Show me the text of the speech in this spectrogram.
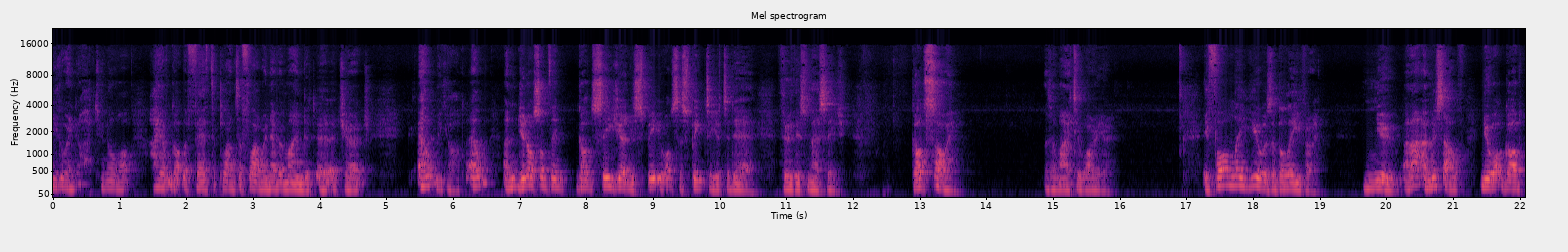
you're going, oh, do you know what? I haven't got the faith to plant a flower, never mind a, a church. Help me, God. Help. And you know something? God sees you and he, speak, he wants to speak to you today through this message. God saw him as a mighty warrior. If only you, as a believer, knew, and I and myself knew what God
